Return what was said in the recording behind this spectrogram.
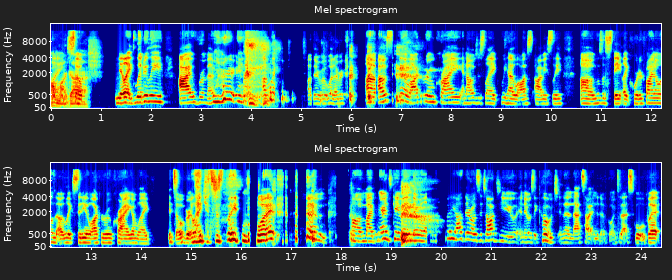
Oh like, my gosh. So, yeah, like literally I remember I'm like out there, but whatever. Uh, I was sitting in a locker room crying, and I was just like, we had lost, obviously. Um, it was a state like quarterfinals. I was like sitting in the locker room crying. I'm like, it's over. Like it's just like what? um, my parents came in. They were like, somebody out there wants to talk to you, and it was a coach. And then that's how I ended up going to that school. But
